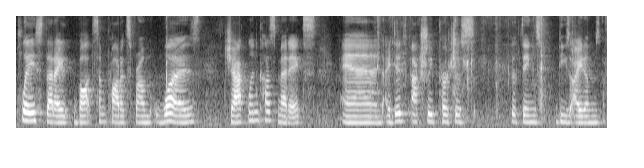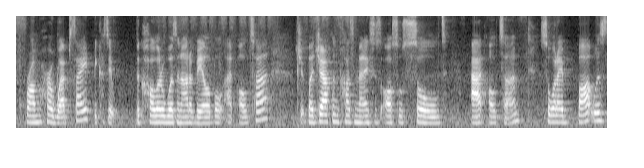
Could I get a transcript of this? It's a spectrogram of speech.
place that I bought some products from was Jaclyn Cosmetics and I did actually purchase the things, these items from her website because it, the color was not available at Ulta. But Jaclyn Cosmetics is also sold at Ulta. So what I bought was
